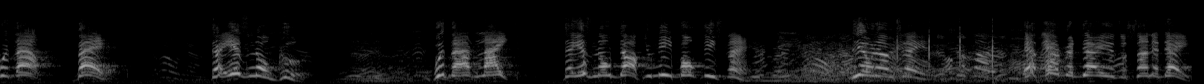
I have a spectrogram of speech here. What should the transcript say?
without bad, there is no good. Without light, there is no dark. You need both these things. You know what I'm saying? If every day is a sunny day,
